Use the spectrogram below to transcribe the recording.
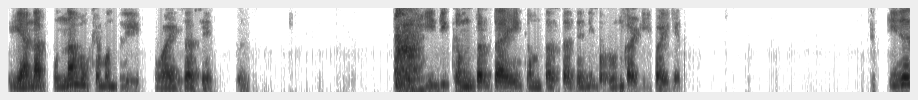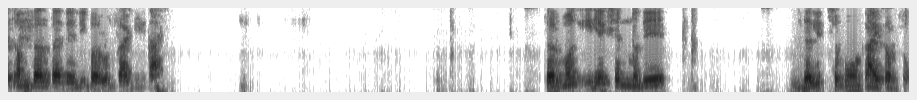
यांना पुन्हा मुख्यमंत्री व्हायचं असेल ही जी कमतरता आहे ही कमतरता त्यांनी भरून काढली पाहिजे. ती जर कमतरता त्यांनी भरून काढली नाही तर मग इलेक्शनमध्ये दलित समूह काय करतो?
